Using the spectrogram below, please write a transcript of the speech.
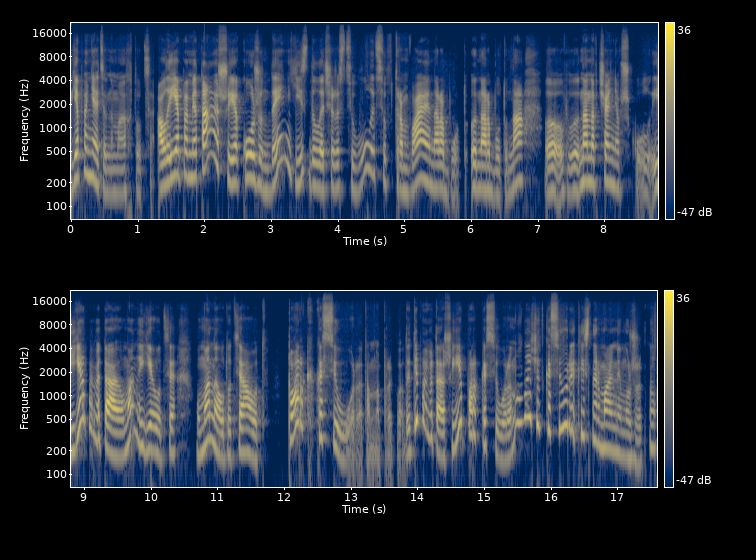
Я поняття не маю, хто це. Але я пам'ятаю, що я кожен день їздила через цю вулицю в трамваї на роботу, е, на, роботу, на, е, на навчання в школу. І я пам'ятаю, у мене є оце, у мене от оця от парк Касіора, там, наприклад. І ти пам'ятаєш, що є парк Касіора. Ну, значить, Касіора якийсь нормальний мужик. Ну,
